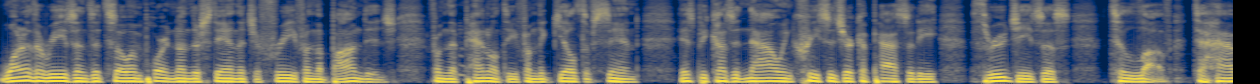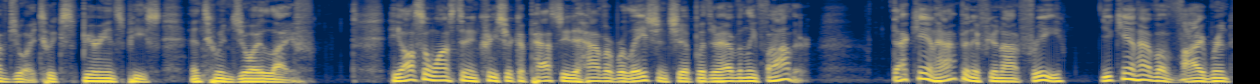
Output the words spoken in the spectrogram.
One of the reasons it's so important to understand that you're free from the bondage, from the penalty, from the guilt of sin is because it now increases your capacity through Jesus to love, to have joy, to experience peace, and to enjoy life. He also wants to increase your capacity to have a relationship with your Heavenly Father. That can't happen if you're not free. You can't have a vibrant,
